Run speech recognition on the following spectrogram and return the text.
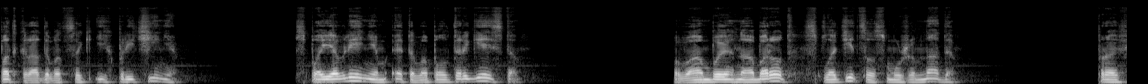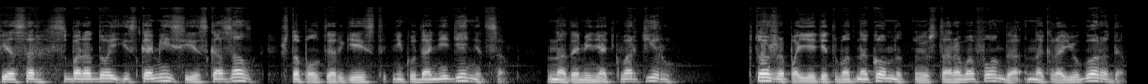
подкрадываться к их причине с появлением этого полтергейста. Вам бы, наоборот, сплотиться с мужем надо. Профессор с бородой из комиссии сказал, что полтергейст никуда не денется, надо менять квартиру. Кто же поедет в однокомнатную старого фонда на краю города?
